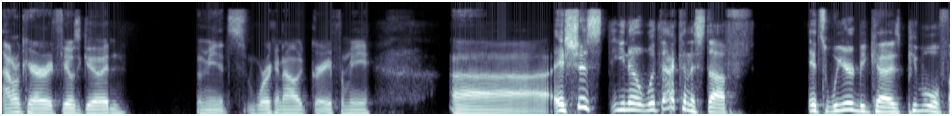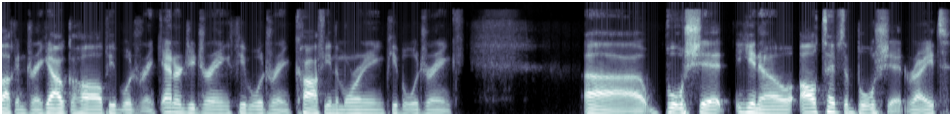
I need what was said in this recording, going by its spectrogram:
I don't care. It feels good. I mean, it's working out great for me. Uh, it's just you know with that kind of stuff, it's weird because people will fucking drink alcohol, people will drink energy drinks, people will drink coffee in the morning, people will drink uh bullshit, you know, all types of bullshit, right?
